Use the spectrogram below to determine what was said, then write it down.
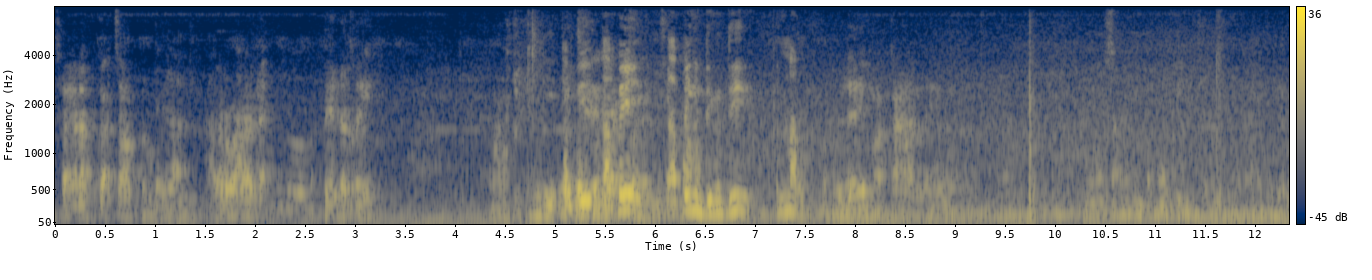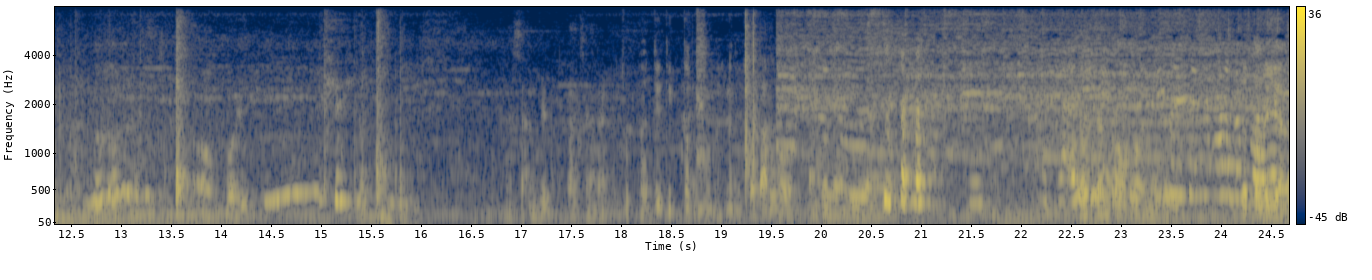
Saya ora buka cabang. Karo arek banner e. Didelik Tapi tapi tapi ngendi-ngendi kenal. Budaya makan ya. Opo iki? Rasak ben pacaran. Coba di TikTok nek Kota lo. Badan rono ya. tutorial.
